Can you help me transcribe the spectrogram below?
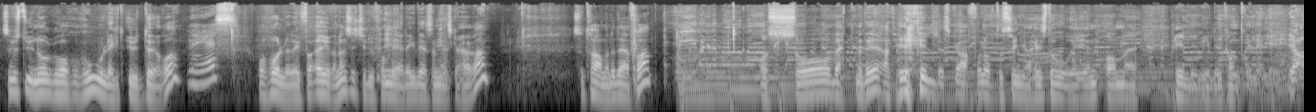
Så hvis du nå går rolig ut døra Yes. og holder deg for ørene, så ikke du får med deg det som vi skal høre, så tar vi det derfra. Og så vet vi det at Hilde skal få lov til å synge historien om eh, Hilly Willy Country Lily. Ja.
